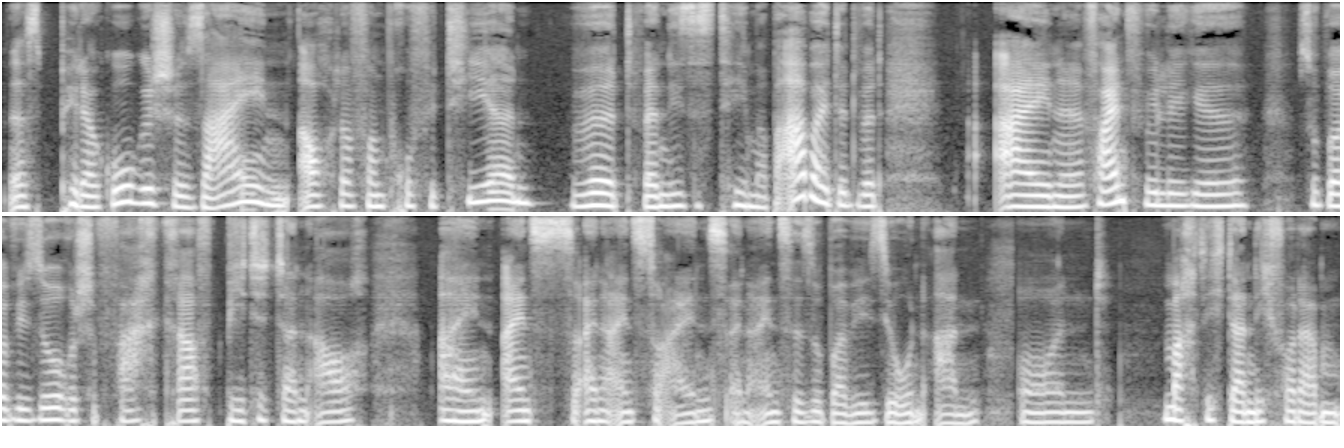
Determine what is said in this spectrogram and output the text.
das pädagogische Sein auch davon profitieren wird, wenn dieses Thema bearbeitet wird, eine feinfühlige supervisorische Fachkraft bietet dann auch ein 1 zu, eine 1 zu 1, eine Einzelsupervision an und macht dich dann nicht vor dem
